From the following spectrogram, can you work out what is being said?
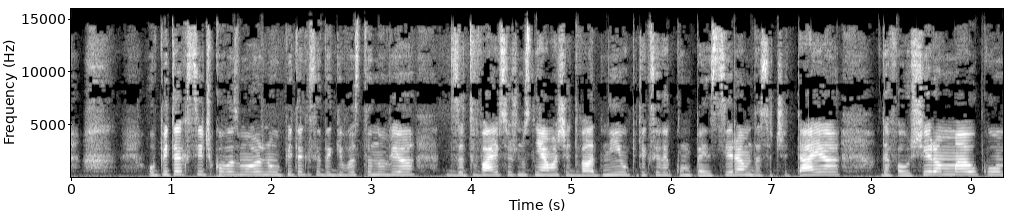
опитах всичко възможно, опитах се да ги възстановя, затова и всъщност нямаше два дни, опитах се да компенсирам, да съчетая, да фалширам малко,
